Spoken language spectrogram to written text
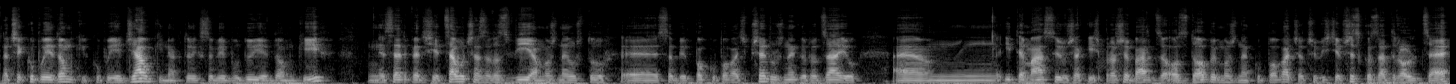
znaczy kupuje domki, kupuje działki, na których sobie buduje domki. Serwer się cały czas rozwija, można już tu e, sobie pokupować przeróżnego rodzaju e, itemasy, już jakieś proszę bardzo ozdoby można kupować, oczywiście wszystko za drolce,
